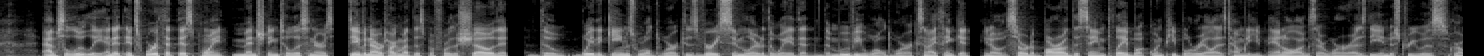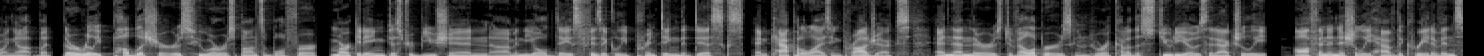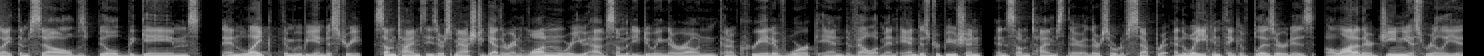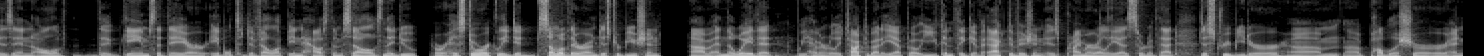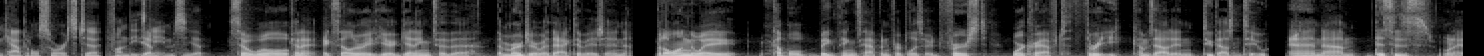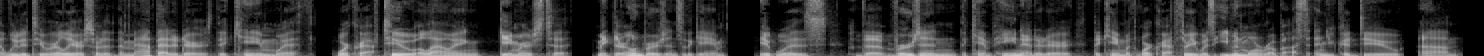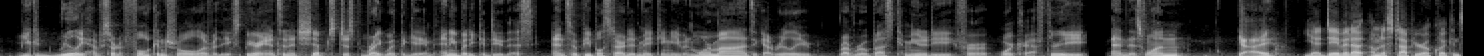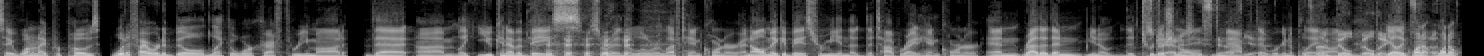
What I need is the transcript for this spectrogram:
Absolutely. And it, it's worth at this point mentioning to listeners, Dave and I were talking about this before the show, that the way the games world works is very similar to the way that the movie world works. And I think it, you know, sort of borrowed the same playbook when people realized how many analogs there were as the industry was growing up. But there are really publishers who are responsible for marketing, distribution, um, in the old days, physically printing the discs and capitalizing projects. And then there's developers who are kind of the studios that actually often initially have the creative insight themselves, build the games. And like the movie industry, sometimes these are smashed together in one where you have somebody doing their own kind of creative work and development and distribution, and sometimes they're they're sort of separate. And the way you can think of Blizzard is a lot of their genius really is in all of the games that they are able to develop in-house themselves. And they do or historically did some of their own distribution, um, and the way that we haven't really talked about it yet, but you can think of Activision is primarily as sort of that distributor, um, uh, publisher, and capital source to fund these Yep, games. Yep. So we'll kind of accelerate here, getting to the the merger with Activision. But along the way, a couple big things happen for Blizzard. First, Warcraft 3 comes out in 2002. And um, this is what I alluded to earlier, sort of the map editor that came with Warcraft 2, allowing gamers to make their own versions of the game. It was the version, the campaign editor that came with Warcraft 3 was even more robust. And you could do, um, you could really have sort of full control over the experience. And it shipped just right with the game. Anybody could do this. And so people started making even more mods. It got really a robust community for Warcraft 3. And this one guy, Yeah, David, I, I'm going to stop you real quick and say, why don't I propose? What if I were to build like a Warcraft 3 mod that, um, like, you can have a base sort of in the lower left hand corner, and I'll make a base for me in the, the top right hand corner. And rather than, you know, the traditional stuff, map yeah. that we're going to play not on, build buildings Yeah, like, why don't, why don't,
